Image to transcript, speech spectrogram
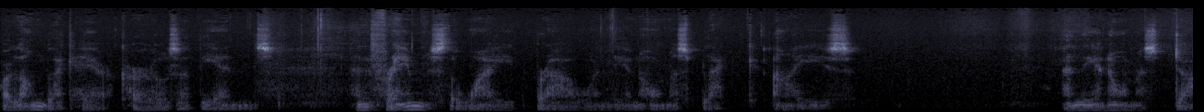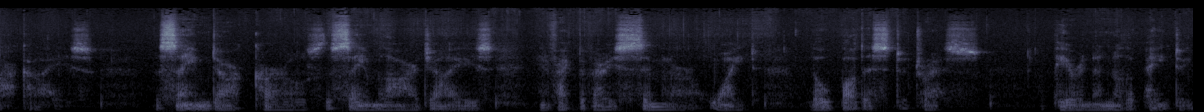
her long black hair curls at the ends and frames the wide brow and the enormous black eyes and the enormous dark eyes, the same dark curls, the same large eyes, in fact, a very similar white, low bodiced dress, appear in another painting,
